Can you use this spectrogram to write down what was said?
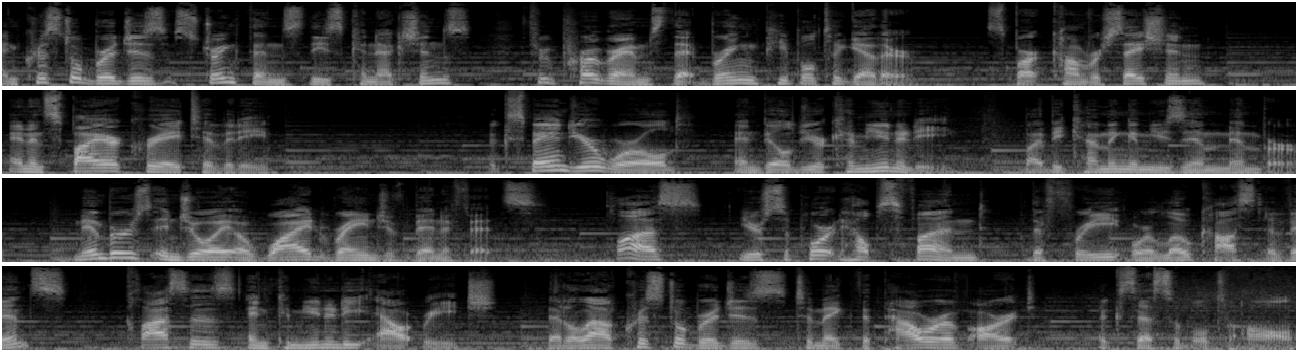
and Crystal Bridges strengthens these connections through programs that bring people together, spark conversation, and inspire creativity. Expand your world and build your community by becoming a museum member. Members enjoy a wide range of benefits. Plus, your support helps fund the free or low cost events, classes, and community outreach that allow Crystal Bridges to make the power of art accessible to all.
